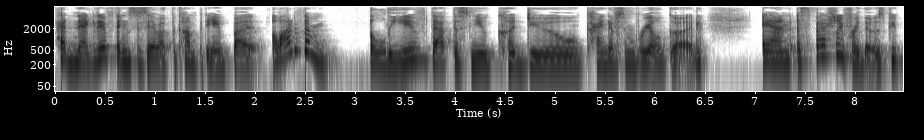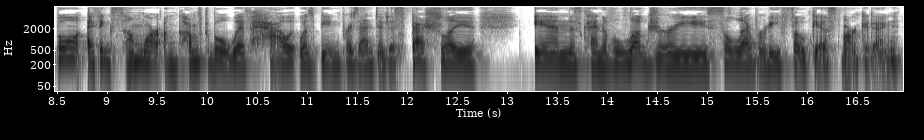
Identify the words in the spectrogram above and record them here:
had negative things to say about the company, but a lot of them believed that the snoo could do kind of some real good. And especially for those people, I think some were uncomfortable with how it was being presented, especially in this kind of luxury, celebrity focused marketing.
